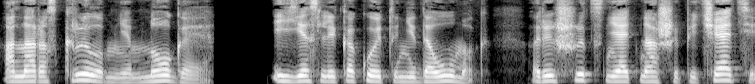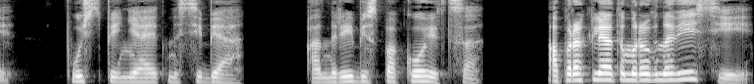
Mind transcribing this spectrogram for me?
Она раскрыла мне многое. И если какой-то недоумок решит снять наши печати, пусть пеняет на себя. Анри беспокоится. О проклятом равновесии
